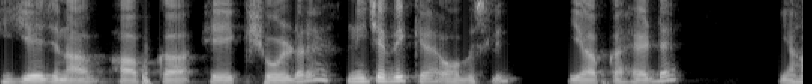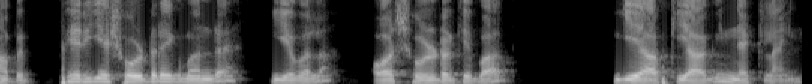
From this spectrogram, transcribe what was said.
ये जनाब आपका एक शोल्डर है, नीचे विक है ऑब्वियसली ये आपका हेड है, यहाँ पे फिर ये शोल्डर एक बन रहा है, ये वाला, और शोल्डर के बाद ये आपकी आ गई नेक लाइन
